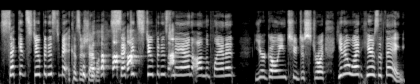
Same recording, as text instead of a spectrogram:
second stupidest man because there's Shadwell. second stupidest man on the planet. You're going to destroy. You know what? Here's the thing.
